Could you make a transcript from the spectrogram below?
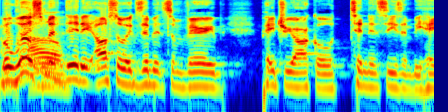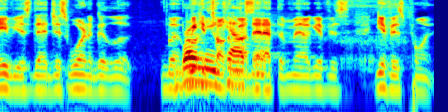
But Will Smith Um, did it also exhibit some very patriarchal tendencies and behaviors that just weren't a good look. But Bro we can need talk about counseling. that after Mel give his give his point.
